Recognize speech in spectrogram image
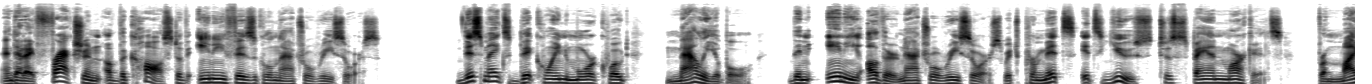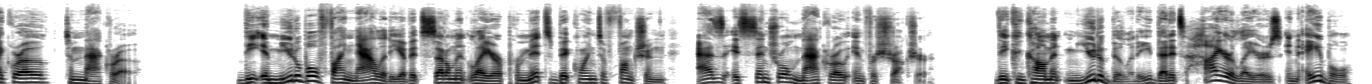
and at a fraction of the cost of any physical natural resource. This makes Bitcoin more, quote, malleable than any other natural resource, which permits its use to span markets from micro to macro. The immutable finality of its settlement layer permits Bitcoin to function as a central macro infrastructure. The concomitant mutability that its higher layers enable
